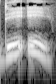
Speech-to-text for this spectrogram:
de.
